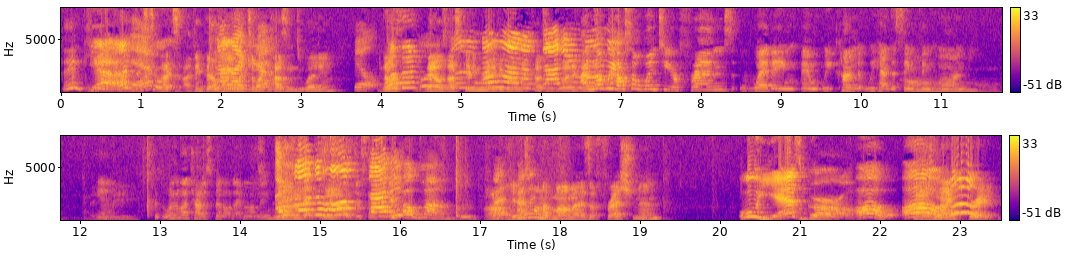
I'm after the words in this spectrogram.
Thank you. I Yeah. like Yeah. the shorts. That's. I think that was when we went to my cousin's wedding. Bill. That was, Was it? that was us getting ready to go to my cousin's Daddy. wedding. I know we also went to your friend's wedding and we kind of we had the same thing oh. on Oh, Yeah. maybe. because when am I trying to spend all that money? Right, yeah. I'm just Daddy. like, Oh, mom. Oh, I- here's I like- one of Mama as a freshman. Oh yes, girl. Oh, oh. That was oh. ninth grade.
